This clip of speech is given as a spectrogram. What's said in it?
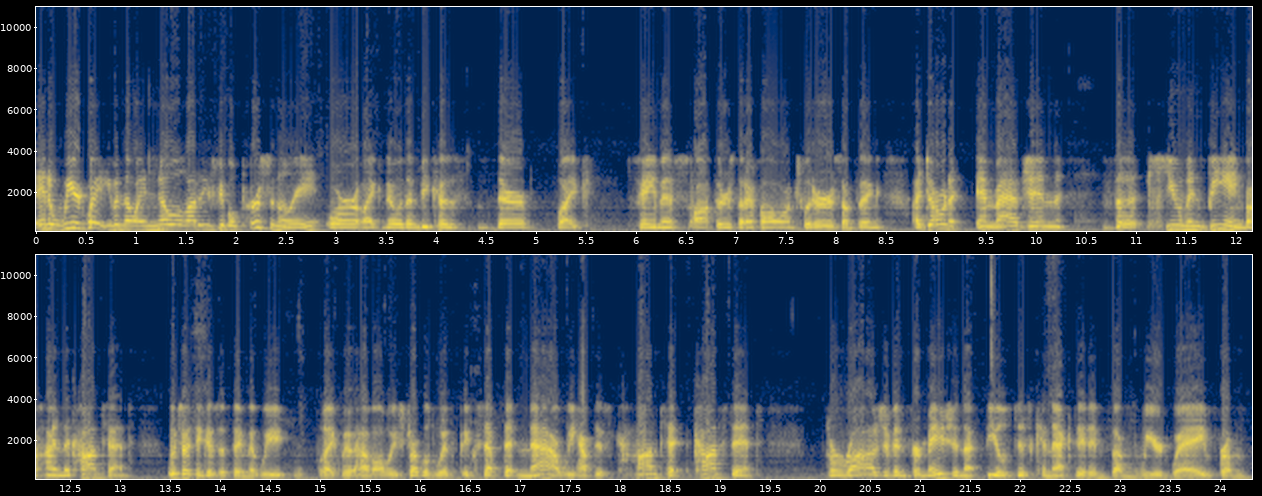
in a weird way, even though I know a lot of these people personally or like know them because they're like famous authors that I follow on Twitter or something, I don't imagine the human being behind the content which I think is a thing that we like have always struggled with. Except that now we have this content, constant barrage of information that feels disconnected in some weird way from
